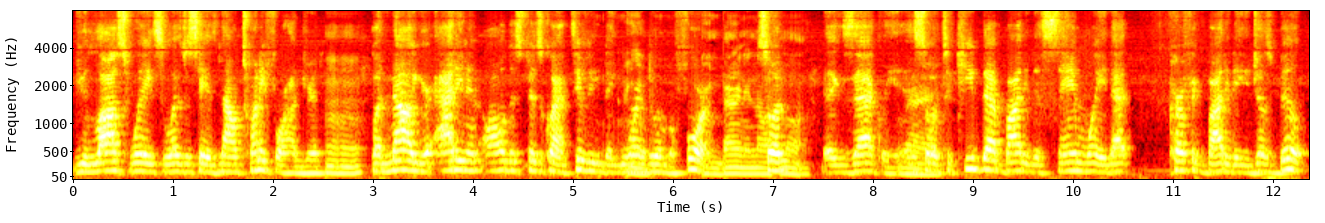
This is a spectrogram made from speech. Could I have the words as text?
you lost weight so let's just say it's now 2400 Mhm. but now you're adding in all this physical activity that you weren't doing before And burning off So- more. exactly and so to keep that body the same way that perfect body that you just built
